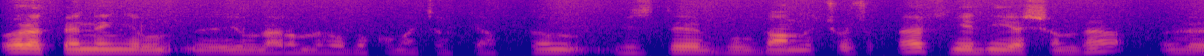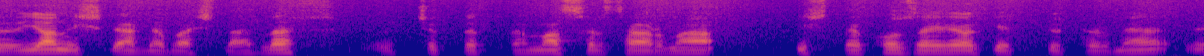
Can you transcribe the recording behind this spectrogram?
Öğretmenliğin yıl, yıllarında da dokumacılık yaptım. Bizde Buldanlı çocuklar 7 yaşında e, yan işlerde başlarlar. E, Çıtlıkta, masır sarma, işte kozaya get götürme, e,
